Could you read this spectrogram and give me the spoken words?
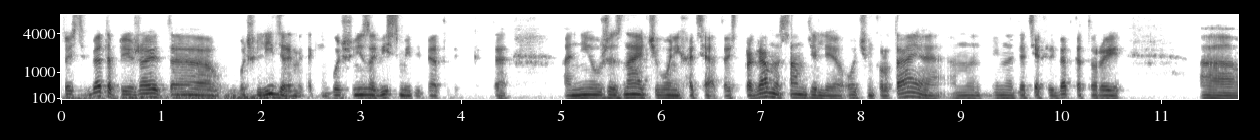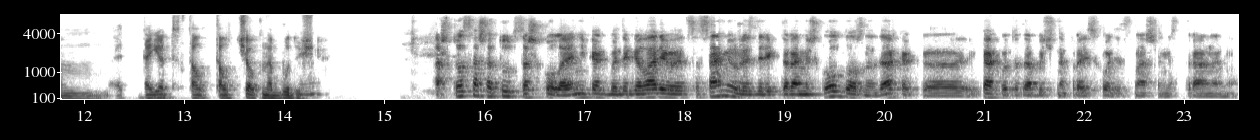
То есть ребята приезжают э, больше лидерами, такими, больше независимыми ребята, они уже знают, чего они хотят. То есть программа на самом деле очень крутая, именно для тех ребят, которые эм, дает тол толчок на будущее. А что, Саша, тут со школой? Они как бы договариваются сами уже с директорами школ должны, да? Как, э, как вот это обычно происходит с нашими странами?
